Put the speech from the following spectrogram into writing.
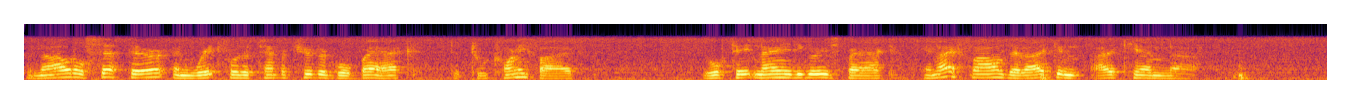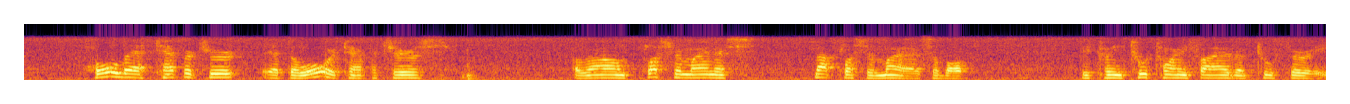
So now it'll sit there and wait for the temperature to go back to 225, rotate 90 degrees back, and I found that I can, I can uh, hold that temperature at the lower temperatures around plus or minus, not plus or minus, about between 225 and 230.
